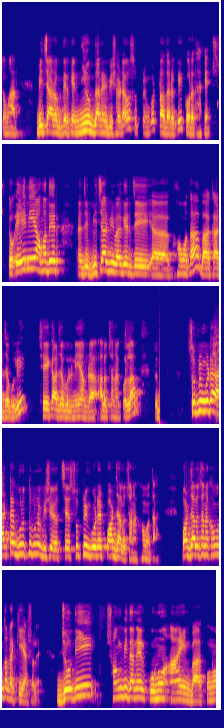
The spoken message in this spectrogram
তোমার বিচারকদেরকে নিয়োগ দানের বিষয়টাও সুপ্রিম কোর্ট তদারকি করে থাকে। তো এই নিয়ে আমাদের যে বিচার বিভাগের যে ক্ষমতা বা কার্যাবলী সেই কার্যাবলী নিয়ে আমরা আলোচনা করলাম। তো সুপ্রিম কোর্টের আরেকটা গুরুত্বপূর্ণ বিষয় হচ্ছে সুপ্রিম কোর্টের পর্যালোচনা ক্ষমতা। পর্যালোচনা ক্ষমতাটা কি আসলে? যদি সংবিধানের কোনো আইন বা কোনো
